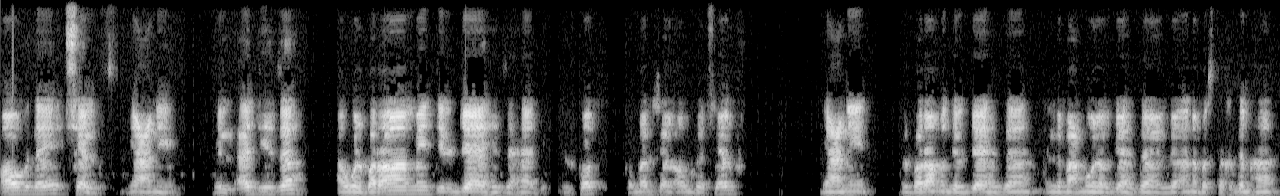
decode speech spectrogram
of the shelves. يعني الأجهزة أو البرامج الجاهزة هذه. الكود commercial of the shelf. يعني البرامج الجاهزة اللي معمولة وجاهزة اللي أنا بستخدمها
